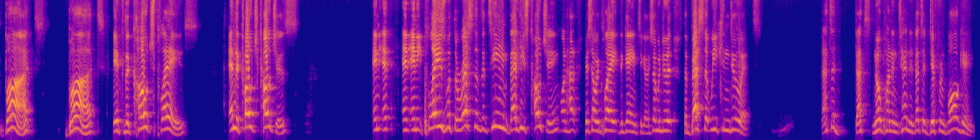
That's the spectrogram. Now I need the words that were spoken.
but, but if the coach plays and the coach coaches, and, and and, and he plays with the rest of the team that he's coaching on how to, here's how we play the game together. So we do it the best that we can do it. That's a that's no pun intended. That's a different ball game.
